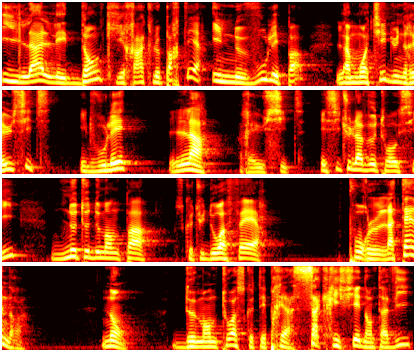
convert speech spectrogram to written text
Il a les dents qui raclent par terre. Il ne voulait pas la moitié d'une réussite. Il voulait la réussite. Et si tu la veux toi aussi, ne te demande pas ce que tu dois faire pour l'atteindre. Non, demande-toi ce que tu es prêt à sacrifier dans ta vie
